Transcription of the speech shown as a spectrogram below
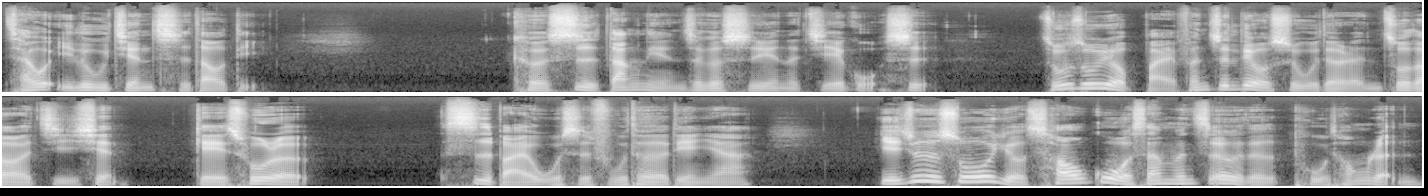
才会一路坚持到底。可是当年这个实验的结果是，足足有百分之六十五的人做到了极限，给出了四百五十伏特的电压。也就是说，有超过三分之二的普通人，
